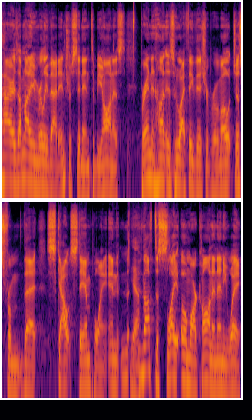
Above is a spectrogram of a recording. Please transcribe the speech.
hires, I'm not even really that interested in, to be honest. Brandon Hunt is who I think they should promote just from that scout standpoint. And n- Yeah. not to slight Omar Khan in any way.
